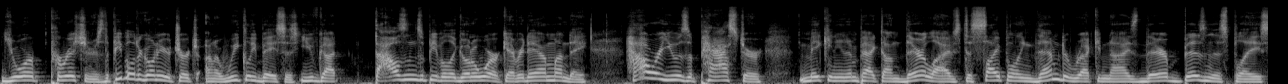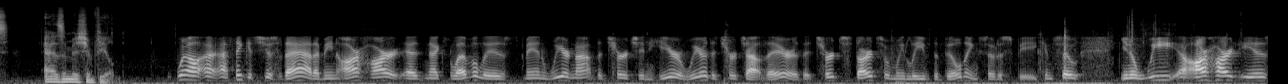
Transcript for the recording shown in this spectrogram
your parishioners, the people that are going to your church on a weekly basis? You've got thousands of people that go to work every day on Monday. How are you, as a pastor, making an impact on their lives, discipling them to recognize their business place as a mission field? Well, I think it's just that. I mean, our heart at Next Level is, man, we are not the church in here. We are the church out there. The church starts when we leave the building, so to speak. And so, you know, we our heart is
